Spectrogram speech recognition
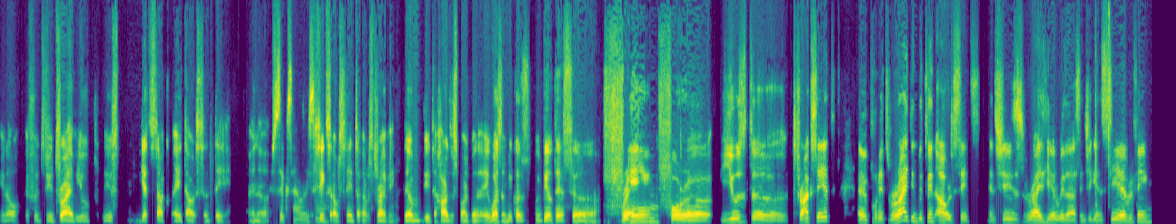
you know if it, you drive you you get stuck eight hours a day i know six hours yeah. six hours eight hours driving that would be the hardest part but it wasn't because we built this uh, frame for uh, used uh, truck seat and we put it right in between our seats and she's right here with us and she can see everything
